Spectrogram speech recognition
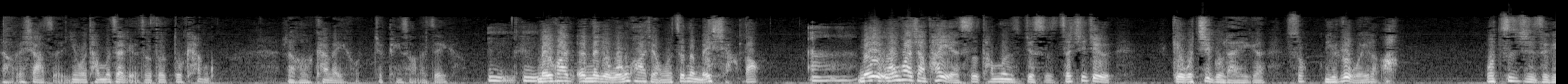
然后一下子，因为他们在柳州都都看过，然后看了以后就评上了这个，嗯嗯。梅花呃那个文化奖我真的没想到，啊，没文化奖他也是他们就是直接就给我寄过来一个说你入围了啊，我自己这个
